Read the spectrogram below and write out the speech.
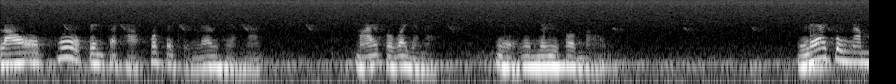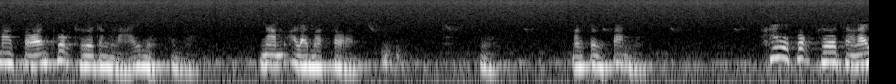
เราผู้เป็นตถาคตไปถึงแล้วแห่งนั้นหมายความว่ายังไงเนี่ยมันมีความหมายแล้วจึงนำมาสอนพวกเธอทั้งหลายเนี่ยน นำอะไรมาสอนเนี่ยมันสั้นๆให้พวกเธอทั้งหลาย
